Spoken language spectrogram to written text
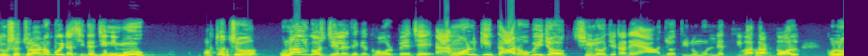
দুশো চুরানব্বইটা সিটে যিনি মুখ, অথচ কুণাল ঘোষ জেলে থেকে খবর পেয়েছে, এমনকি তার অভিযোগ ছিল যেটা নিয়ে আজও তৃণমূল নেত্রী বা তার দল কোনো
